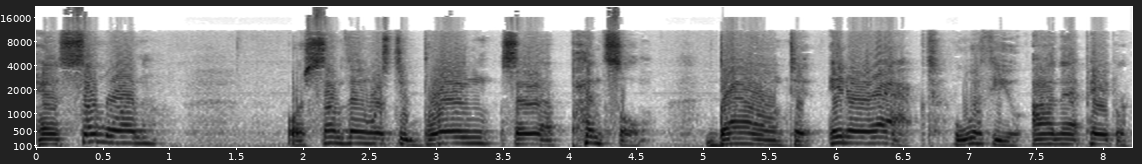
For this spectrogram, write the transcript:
and someone or something was to bring, say, a pencil down to interact with you on that paper,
